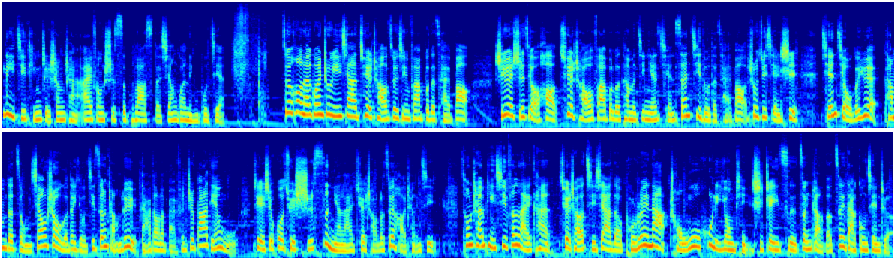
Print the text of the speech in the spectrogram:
立即停止生产 iPhone 14 Plus 的相关零部件。最后来关注一下雀巢最新发布的财报。十月十九号，雀巢发布了他们今年前三季度的财报。数据显示，前九个月他们的总销售额的有机增长率达到了百分之八点五，这也是过去十四年来雀巢的最好成绩。从产品细分来看，雀巢旗下的普瑞纳宠物护理用品是这一次增长的最大贡献者。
